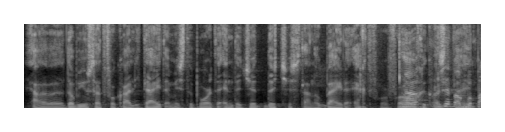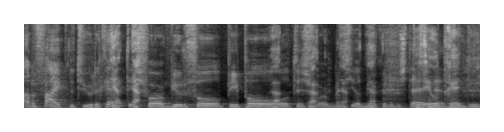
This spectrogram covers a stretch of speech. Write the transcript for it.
ja, W staat voor kwaliteit en Mr. Porter en de Dutjes staan ook beide echt voor, voor Nou, hoge ze kwaliteit. hebben ook een bepaalde vibe natuurlijk. Hè? Ja, het is ja. voor beautiful people. Het is voor mensen die wat meer kunnen besteden. Het is heel trendy.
